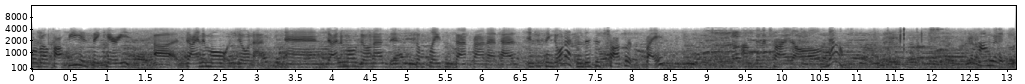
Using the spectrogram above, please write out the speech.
Barrel Coffee is they carry uh, Dynamo Donuts. And Dynamo Donuts is some place in San Fran that has interesting donuts. And this is chocolate spice. I'm going to try it all now. I'm going to do.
